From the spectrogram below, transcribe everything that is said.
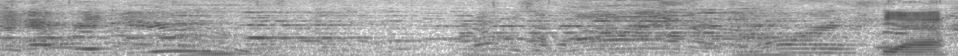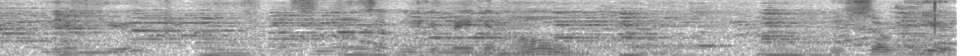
It have been Yeah. Isn't that cute? That's something you can make at home. It's so cute.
